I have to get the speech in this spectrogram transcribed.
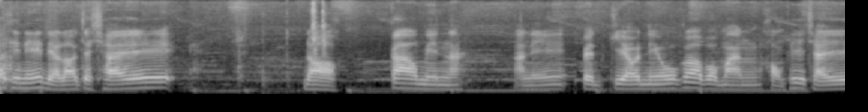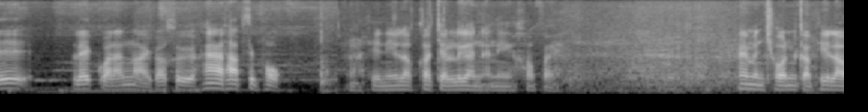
แล้วทีนี้เดี๋ยวเราจะใช้ดอก 9 มิลนะ อันนี้เป็นเกลียวนิ้วก็ประมาณของพี่ใช้เล็กกว่านั้นหน่อยก็คือ5ทับ16 ทีนี้เราก็จะเลื่อนอันนี้เข้าไป ให้มันชนกับที่เรา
